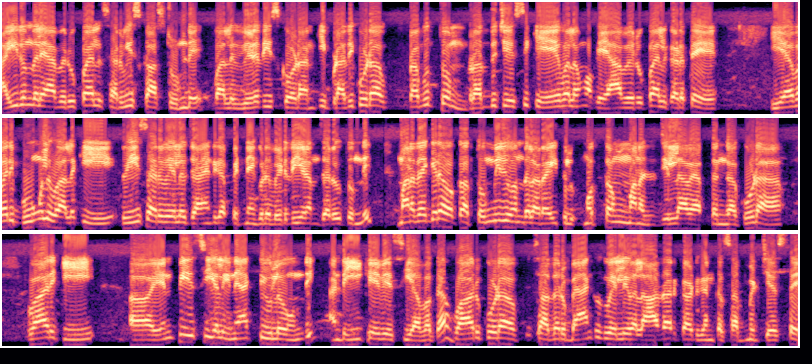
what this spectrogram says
ఐదు వందల యాభై రూపాయలు సర్వీస్ కాస్ట్ ఉండే వాళ్ళు విడదీసుకోవడానికి ఇప్పుడు అది కూడా ప్రభుత్వం రద్దు చేసి కేవలం ఒక యాభై రూపాయలు కడితే ఎవరి భూములు వాళ్ళకి రీసర్వేలో జాయింట్గా పెట్టినవి కూడా విడదీయడం జరుగుతుంది. మన దగ్గర ఒక తొమ్మిది వందల రైతులు మొత్తం మన జిల్లా వ్యాప్తంగా కూడా వారికి ఎన్పిసిఎల్ ఇన్యాక్టివ్లో ఉంది. అంటే ఈకేవైసీ అవ్వక వారు కూడా సదరు బ్యాంకుకు వెళ్ళి వాళ్ళ ఆధార్ కార్డు కనుక సబ్మిట్ చేస్తే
